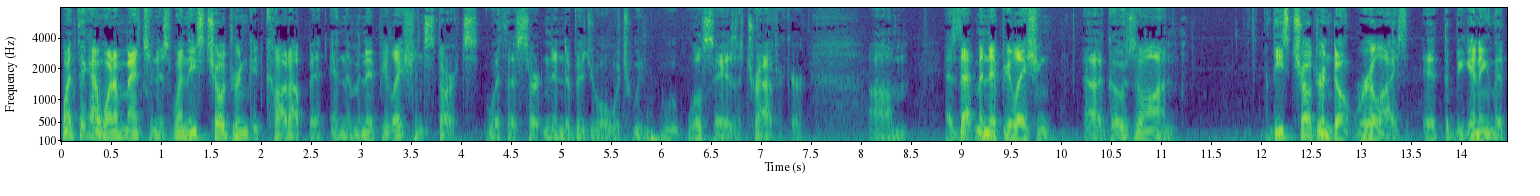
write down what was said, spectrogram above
one thing I want to mention is when these children get caught up and- the manipulation starts with a certain individual, which we will say is a trafficker, um, as that manipulation uh, goes on, these children don't realize at the beginning that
